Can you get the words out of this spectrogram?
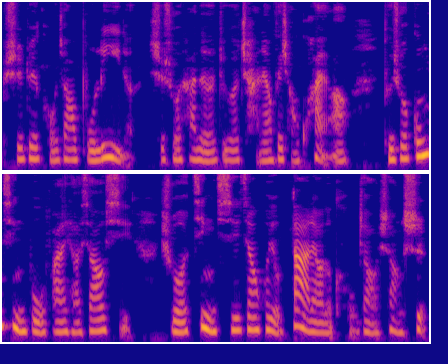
是对口罩不利的，是说它的这个产量非常快啊。比如说工信部发了一条消息，说近期将会有大量的口罩上市。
